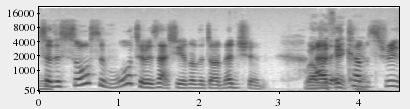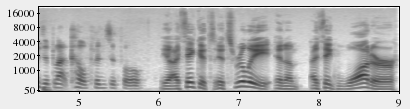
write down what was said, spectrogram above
Yeah. So the source of water is actually another dimension. Well, and think, it comes yeah. through the black hole principle. Yeah, I think it's it's really in a. I think water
